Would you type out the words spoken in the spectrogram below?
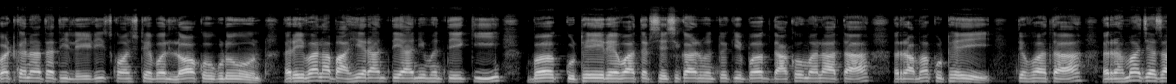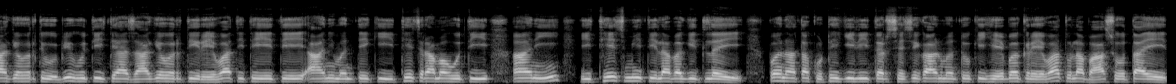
पटकन आता ती लेडीज कॉन्स्टेबल लॉक उघडून रेवाला बाहेर आणते आणि म्हणते की बघ कुठे आहे रेवा? तर शशिकांत म्हणतो की बघ दाखव मला आता रमा कुठे आहे. तेव्हा आता रमा ज्या जागेवरती उभी होती त्या जागेवरती रेवा तिथे येते आणि म्हणते की इथेच रमा होती आणि इथेच मी तिला बघितलंय. पण आता कुठे गेली? तर शशिकांत म्हणतो की हे बघ रेवा तुला भास होत आहेत.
